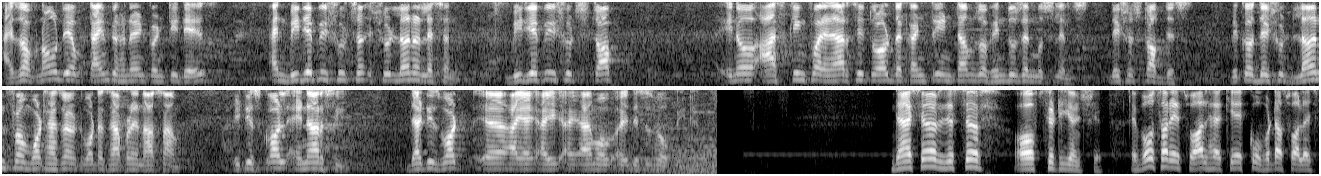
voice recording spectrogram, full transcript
As of now, they have time to 120 days and BJP should, should learn a lesson. BJP should stop you know, asking for NRC throughout the country in terms of Hindus and Muslims. They should stop this because they should learn from what has, what has happened in Assam. It is called NRC. That is what uh, I, I, I, am, uh, this is my opinion. National Register of Citizenship. ਇਹ ਬਹੁਤ ਸਾਰੇ ਸਵਾਲ ਹੈ ਕਿ ਇੱਕੋ ਵੱਡਾ ਸਵਾਲ ਇਸ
